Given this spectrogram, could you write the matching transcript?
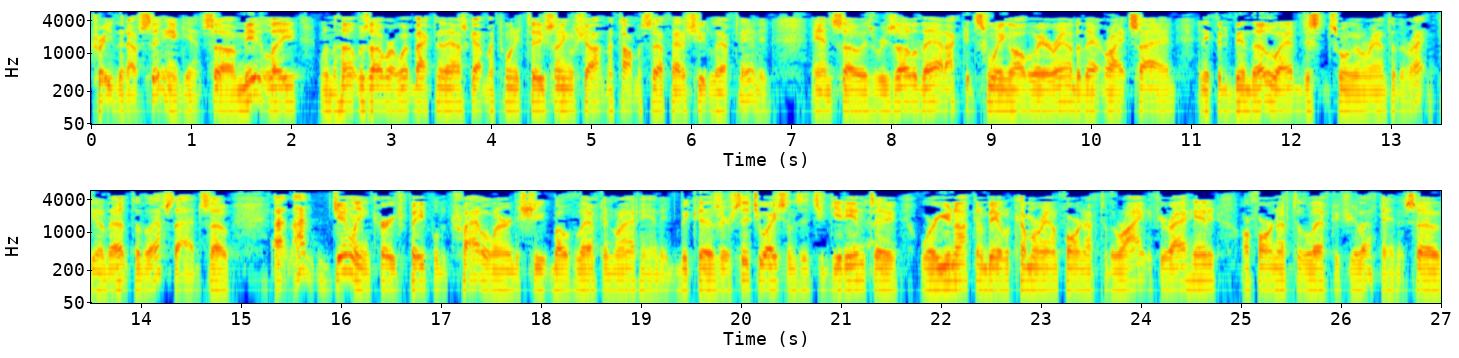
tree that I was sitting against. So immediately when the hunt was over, I went back to the house, got my 22 single shot, and I taught myself how to shoot left-handed. And so as a result of that, I could swing all the way around to that right side. And if it had been the other way, I'd just swung around to the right, you know, the, to the left side. So I, I generally encourage people to try to learn to shoot both left and right-handed because there are situations that you get into where you're not going to be able to come around far enough to the right if you're right-handed or far enough to the left if you're left-handed. So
